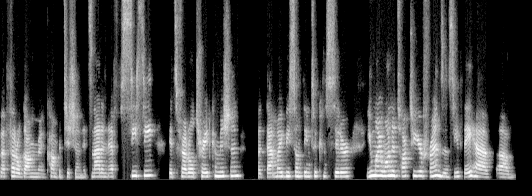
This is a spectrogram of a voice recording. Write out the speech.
a federal government competition. It's not an FCC. It's Federal Trade Commission, but that might be something to consider. You might want to talk to your friends and see if they have um,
